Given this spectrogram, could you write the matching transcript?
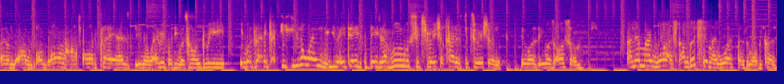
um, of, of all of all players. You know, everybody was hungry. It was like you know when you know, a de- deja vu situation kind of situation. It was it was awesome. And then my worst, I'm going to say my worst as well because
